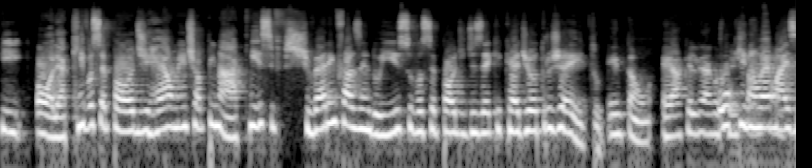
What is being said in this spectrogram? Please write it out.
que, olha, aqui você pode realmente opinar. Aqui, se estiverem fazendo isso, você pode dizer que quer de outro jeito. Então, é aquele negócio O gente que não é mais,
